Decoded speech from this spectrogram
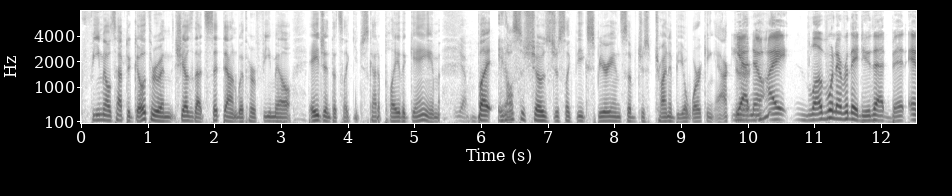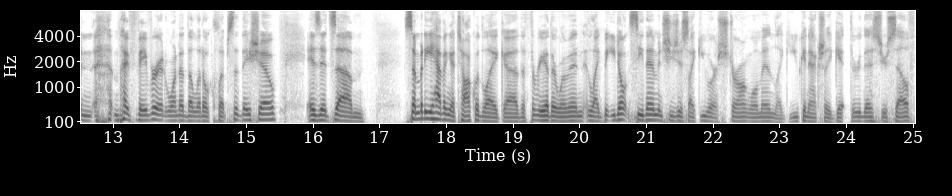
females have to go through and she has that sit down with her female agent that's like you just got to play the game Yeah. but it also shows just like the experience of just trying to be a working actor Yeah, no, I love whenever they do that bit. And my favorite one of the little clips that they show is it's um somebody having a talk with like uh, the three other women, like, but you don't see them, and she's just like, "You are a strong woman. Like, you can actually get through this yourself."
